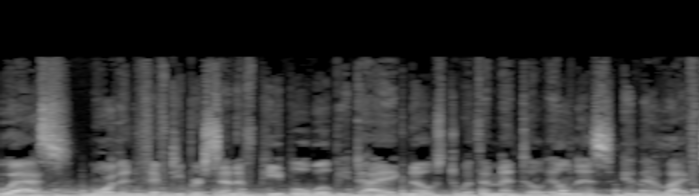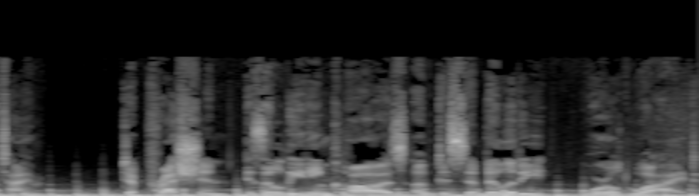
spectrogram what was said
U.S., more than 50% of people will be diagnosed with a mental illness in their lifetime. Depression is a leading cause of disability worldwide.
